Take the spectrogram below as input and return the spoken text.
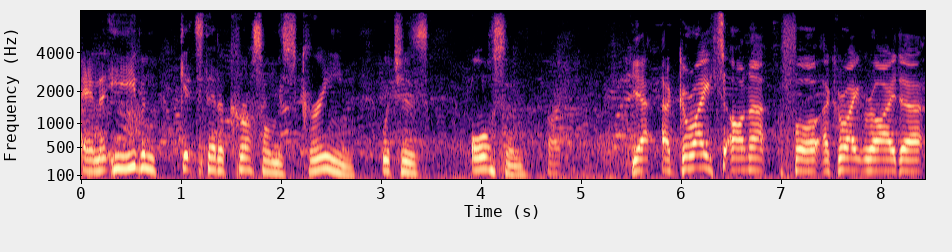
and he even gets that across on the screen, which is awesome. Like, yeah, a great honour for a great rider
